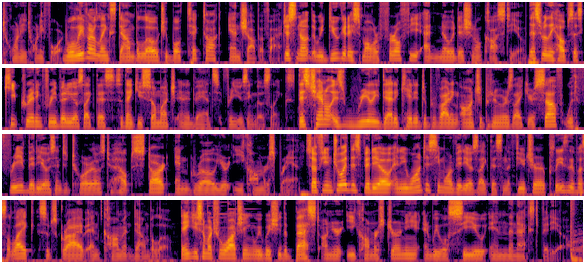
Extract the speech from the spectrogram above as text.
2024. We'll leave our links down below to both TikTok and Shopify. Just note that we do get a small referral fee at no additional cost to you. This really helps us keep creating free videos like this, so thank you so much in advance for using those links. This channel is really dedicated to providing entrepreneurs like yourself with free videos and tutorials to help start and grow your e-commerce brand. So if you enjoyed this video and you want to see more videos like this in the future, please leave us a like, subscribe, and comment down below. Thank you so much for watching. We wish you the best on your e-commerce journey, and we will see you in the next video.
